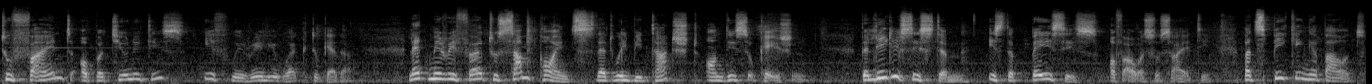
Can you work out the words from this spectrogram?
to find opportunities if we really work together. Let me refer to some points that will be touched on this occasion. The legal system is the basis of our society. But speaking about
